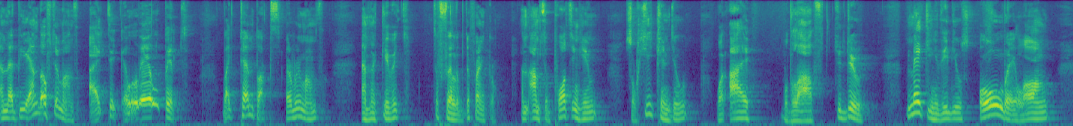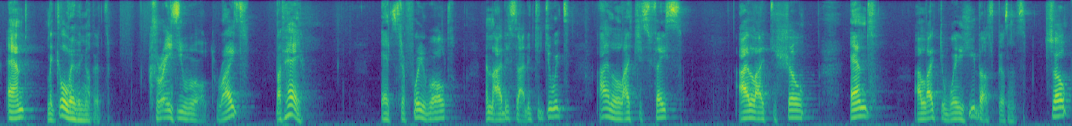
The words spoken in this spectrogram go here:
And at the end of the month, I take a little bit, like 10 bucks every month, and I give it to Philip DeFranco. And I'm supporting him so he can do what I would love to do. Making videos all day long and make a living of it. Crazy world, right? But hey, it's a free world and I decided to do it. I like his face, I like the show, and I like the way he does business. So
